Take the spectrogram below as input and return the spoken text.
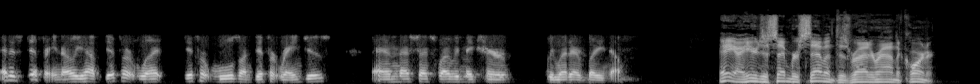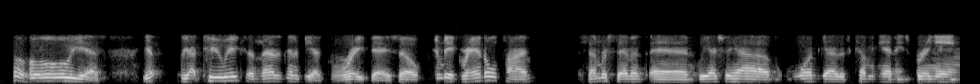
And it's different. You know, you have different different rules on different ranges, and that's that's why we make sure we let everybody know. Hey, I hear December 7th is right around the corner. Oh yes, yep. We got two weeks, and that is going to be a great day. So it's going to be a grand old time, December seventh, and we actually have one guy that's coming in. He's bringing.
